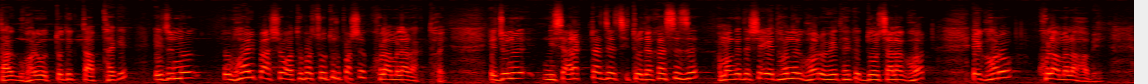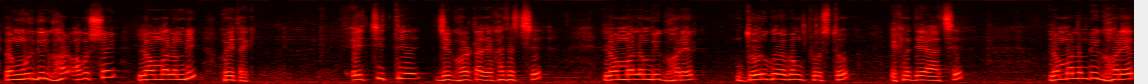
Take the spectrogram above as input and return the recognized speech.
তার ঘরে অত্যধিক তাপ থাকে। এই জন্য উভয় পাশে অথবা চতুর্পাশে খোলামেলা রাখতে হয়। এই জন্য নিচে আরেকটা যে চিত্র দেখা যাচ্ছে যে আমাদের দেশে এ ধরনের ঘর হয়ে থাকে, দোচালা ঘর। এই ঘরও খোলামেলা হবে এবং মুরগির ঘর অবশ্যই লম্বালম্বি হয়ে থাকে। এই চিত্রে যে ঘরটা দেখা যাচ্ছে, লম্বালম্বি ঘরের দৈর্ঘ্য এবং প্রস্থ এখানে দেয়া আছে। লম্বালম্বি ঘরের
